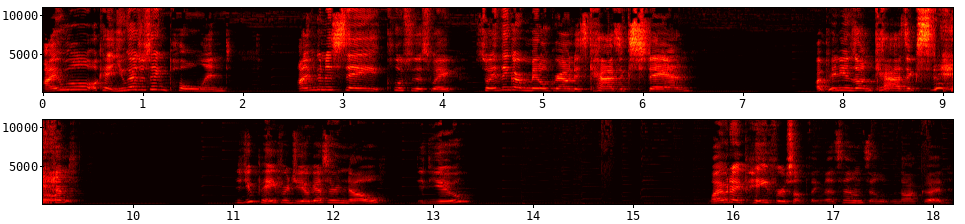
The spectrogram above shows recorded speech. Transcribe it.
I will. Okay, you guys are saying Poland. I'm gonna say closer this way. So I think our middle ground is Kazakhstan. Opinions on Kazakhstan. Did you pay for GeoGuessr? No. Did you? Why would I pay for something? That sounds not good.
